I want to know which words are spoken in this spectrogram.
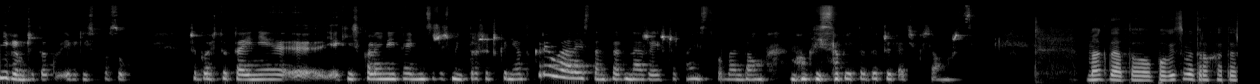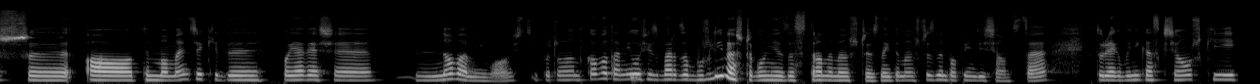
nie wiem, czy to w jakiś sposób czegoś tutaj nie, y, jakiejś kolejnej tajemnicy żeśmy troszeczkę nie odkryły, ale jestem pewna, że jeszcze Państwo będą mogli sobie to doczytać w książce. Magda, to powiedzmy trochę też y, o tym momencie, kiedy pojawia się nowa miłość i początkowo ta miłość jest bardzo burzliwa, szczególnie ze strony mężczyzny i to mężczyzny po pięćdziesiątce, który jak wynika z książki,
